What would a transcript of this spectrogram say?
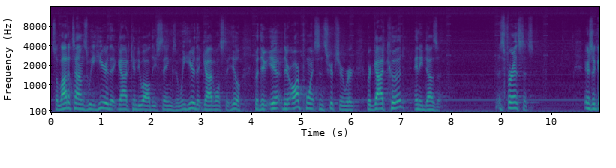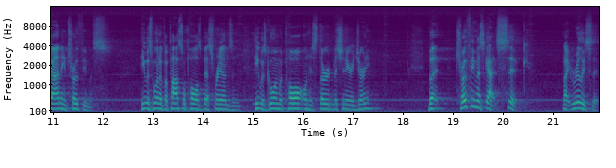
So, a lot of times we hear that God can do all these things and we hear that God wants to heal, but there, there are points in Scripture where, where God could and He doesn't. For instance, there's a guy named Trophimus. He was one of Apostle Paul's best friends, and he was going with Paul on his third missionary journey. But Trophimus got sick, like really sick.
